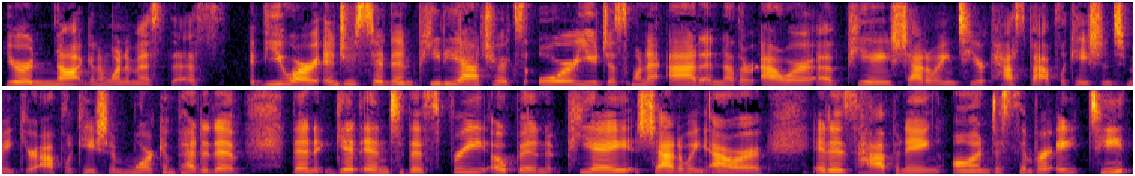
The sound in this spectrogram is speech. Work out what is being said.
You're not going to want to miss this. If you are interested in pediatrics or you just want to add another hour of PA shadowing to your CASPA application to make your application more competitive, then get into this free open PA shadowing hour. It is happening on December 18th,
